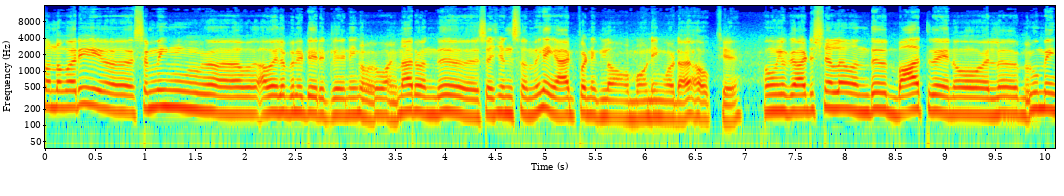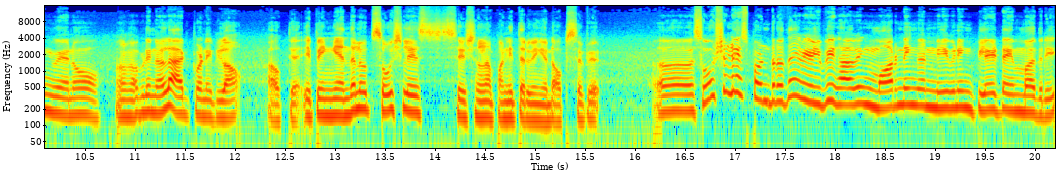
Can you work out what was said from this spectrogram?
சொன்ன மாதிரி ஸ்விம்மிங் அவைலபிலிட்டி இருக்குது நீங்கள் ஒன் ஹவர் வந்து செஷன்ஸ் வந்து நீங்கள் ஆட் பண்ணிக்கலாம் மார்னிங்கோட ஓகே உங்களுக்கு அடிஷ்னலாக வந்து பாத் வேணும் இல்லை க்ரூமிங் வேணும் அப்படின்னாலும் ஆட் பண்ணிக்கலாம். ஓகே இப்போ இங்கே எந்த அளவுக்கு சோஷியலைசேஷன்லாம் பண்ணி தருவீங்க டாக்ஸுக்கு சோஷியலைஸ் பண்ணுறது will be having morning and evening play time மாதிரி.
